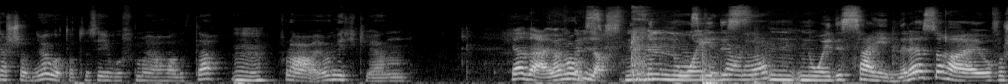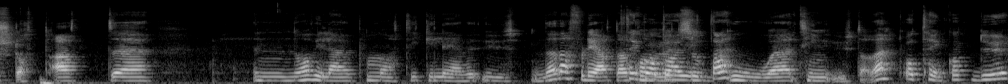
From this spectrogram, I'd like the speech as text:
Jeg skjønner jo godt at du sier 'hvorfor må jeg ha dette'? Mm. For det er jo virkelig en Ja, det er jo en belastning, men nå i det, nå i det seinere så har jeg jo forstått at eh, nå vil jeg jo på en måte ikke leve uten det, da. Fordi at det har kommet så gode ting ut av det. Og tenk at du,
